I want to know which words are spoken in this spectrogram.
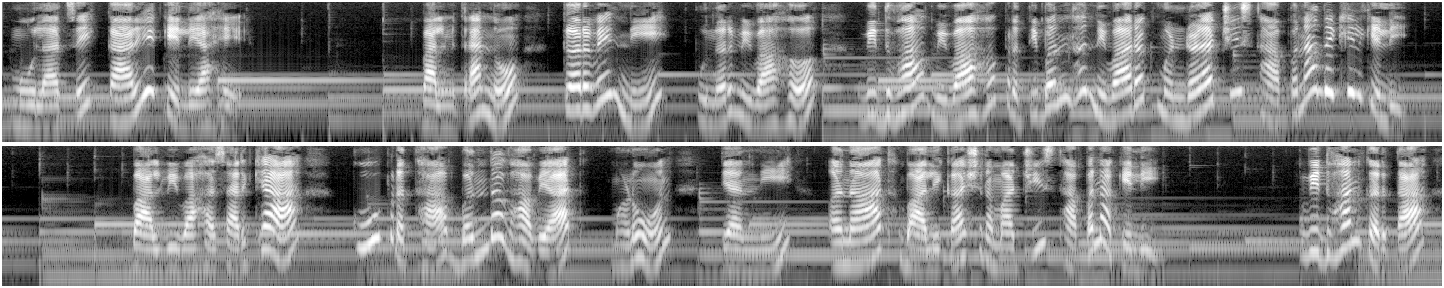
मोलाचे कार्य केले आहे. बालमित्रांनो कर्वेंनी पुनर्विवाह विधवा विवाह प्रतिबंध निवारक मंडळाची स्थापना देखील केली. बालविवाहासारख्या कुप्रथा बंद व्हाव्यात म्हणून त्यांनी अनाथ बालिकाश्रमाची स्थापना केली. विधवांकरता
